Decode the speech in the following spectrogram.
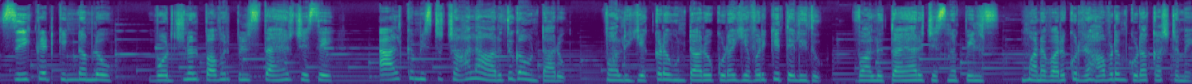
సీక్రెట్ కింగ్డంలో ఒరిజినల్ పవర్ పిల్స్ తయారు చేసే ఆల్కమిస్ట్ చాలా అరుదుగా ఉంటారు. వాళ్ళు ఎక్కడ ఉంటారో కూడా ఎవరికీ తెలీదు. వాళ్ళు తయారు చేసిన పిల్స్ మన వరకు రావడం కూడా కష్టమే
